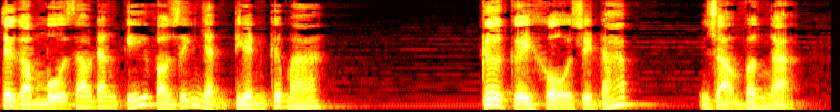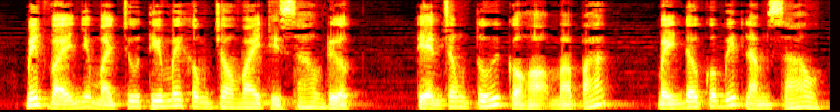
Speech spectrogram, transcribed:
Tôi gặp mụ giao đăng ký vào giấy nhận tiền cơ mà. Cơ cười khổ rồi đáp. Dạ vâng ạ. À. biết vậy nhưng mà chú tím mới không cho vay thì sao được? Tiền trong túi của họ mà bác, mình đâu có biết làm sao.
